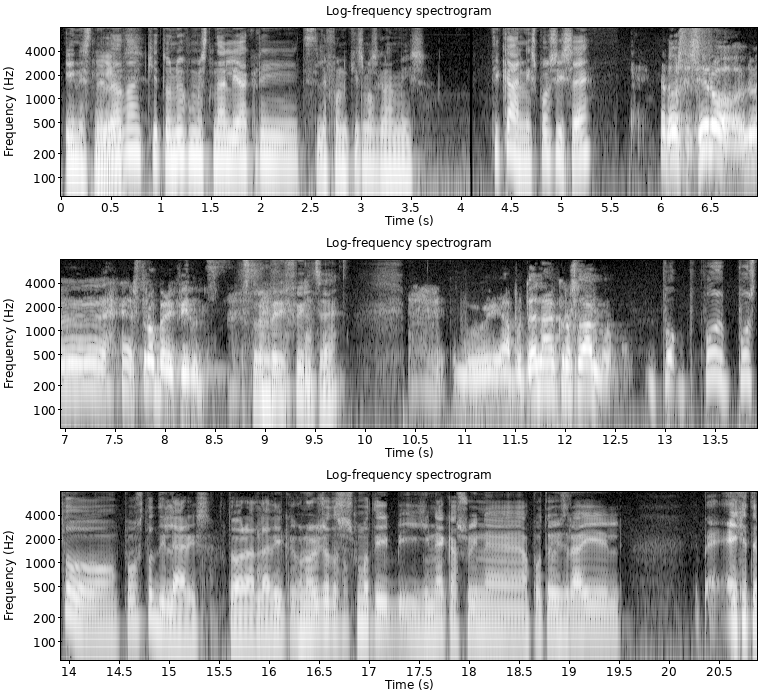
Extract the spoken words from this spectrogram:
Είναι στην Γύρισε. Ελλάδα και τον έχουμε στην άλλη άκρη της τηλεφωνικής μας γραμμής. Τι κάνεις, πώς είσαι, Εδώ στη Σύρο, ε, Strawberry Fields. στο Fields, ε; Μου- Από το ένα άκρο στο άλλο. Πο- πο- πώς, το, πώς το ντυλάρεις τώρα, δηλαδή γνωρίζοντας ας πούμε ότι η γυναίκα σου είναι από το Ισραήλ ε, έχετε,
